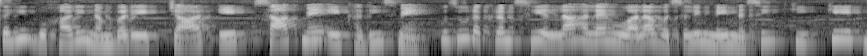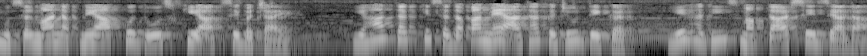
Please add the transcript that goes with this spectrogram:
صحیح بخاری نمبر ایک چار ایک سات میں ایک حدیث میں حضور اکرم صلی اللہ علیہ وآلہ وسلم نے نصیب کی کہ ایک مسلمان اپنے آپ کو دوست کی آگ سے بچائے۔ یہاں تک کہ صدقہ میں آدھا کجور دے کر یہ حدیث مقدار سے زیادہ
